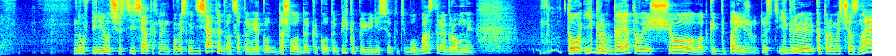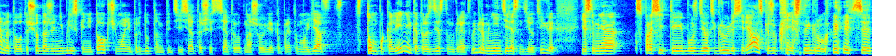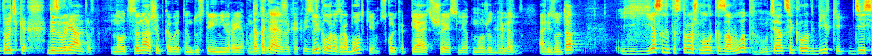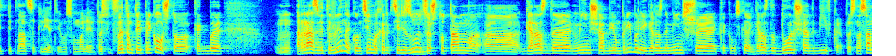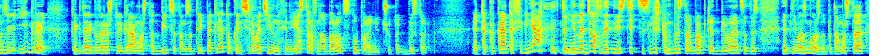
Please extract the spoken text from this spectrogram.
ну, в период с 60-х, наверное, по 80-е 20 века вот дошло до какого-то пика, появились вот эти блокбастеры огромные то играм до этого еще вот как до Парижа. То есть игры, которые мы сейчас знаем, это вот еще даже не близко не то, к чему они придут там 50-е, 60-е вот нашего века. Поэтому я в, в том поколении, которое с детства играет в игры, мне интересно делать игры. Если меня спросить, ты будешь делать игру или сериал, скажу, конечно, игру. И все, точка, без вариантов. Но цена ошибка в этой индустрии невероятная. Да высокая. такая же, как везде. Цикл разработки, сколько, 5-6 лет может быть. Ребят, а результат если ты строишь молокозавод, mm-hmm. у тебя цикл отбивки 10-15 лет, я вас умоляю. То есть в этом-то и прикол, что как бы развитый рынок, он тем и характеризуется, mm-hmm. что там э, гораздо меньше объем прибыли и гораздо меньше, как вам сказать, гораздо дольше отбивка. То есть на самом деле игры, когда я говорю, что игра может отбиться там за 3-5 лет, у консервативных инвесторов наоборот ступор, они что так быстро? Это какая-то фигня, это ненадежная инвестиция, слишком быстро бабки отбиваются, то есть это невозможно, потому что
